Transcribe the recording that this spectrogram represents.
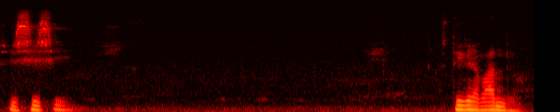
Sí, sí, sí. Estoy grabando.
